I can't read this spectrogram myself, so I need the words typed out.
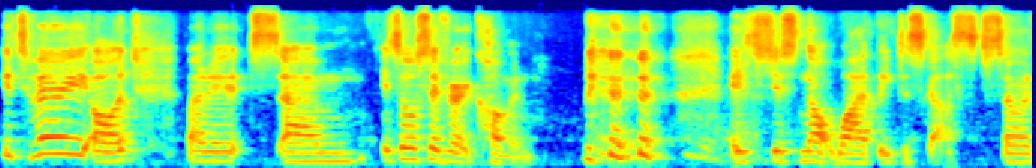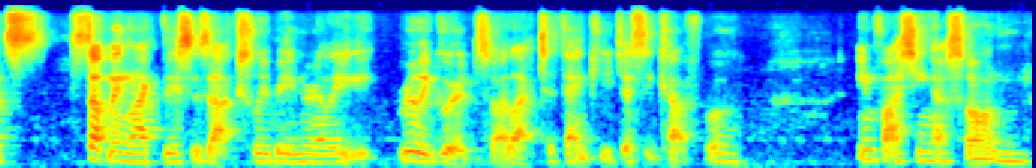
it's very odd but it's um it's also very common it's just not widely discussed. So it's something like this has actually been really really good. So I'd like to thank you jessica for inviting us on.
